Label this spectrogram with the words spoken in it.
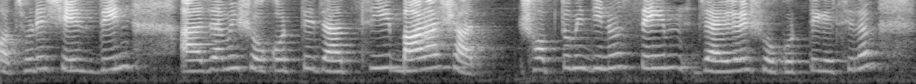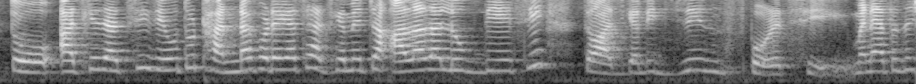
বছরের শেষ দিন। আজ আমি শো করতে যাচ্ছি বারাসাত। সপ্তমীর দিনও সেম জায়গায় শো করতে গেছিলাম। তো আজকে যাচ্ছি, যেহেতু ঠান্ডা পড়ে গেছে, আজকে আমি একটা আলাদা লুক দিয়েছি। তো আজকে আমি জিন্স পরেছি। মানে এতদিন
